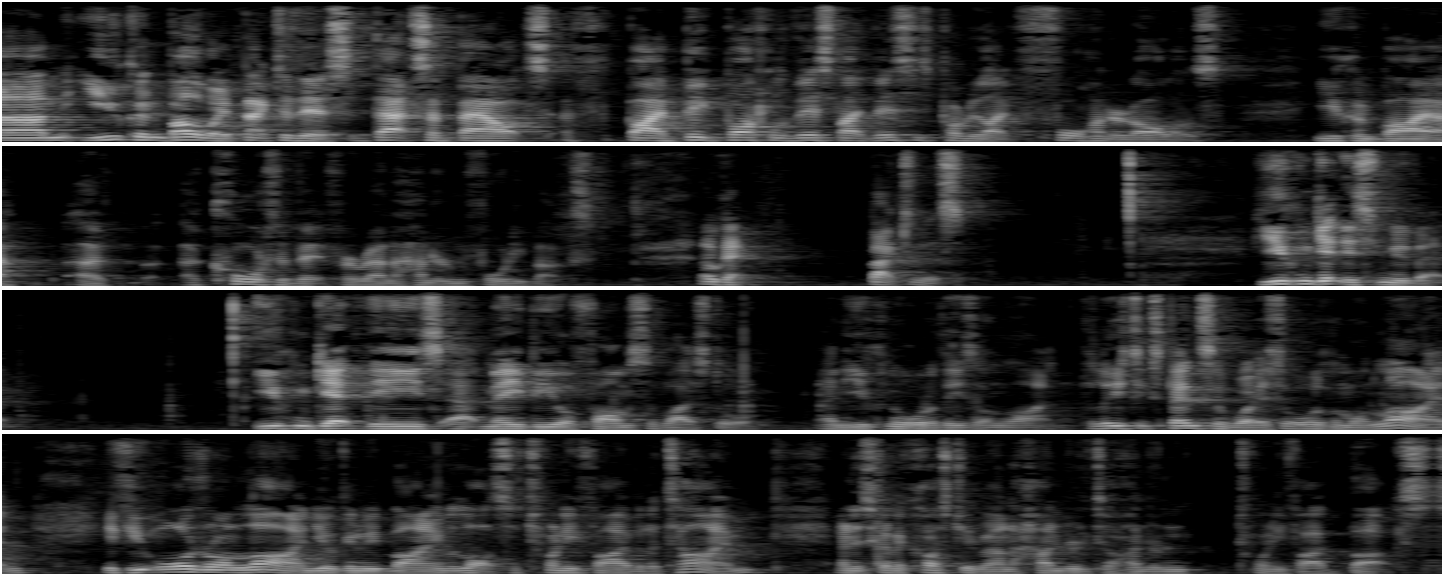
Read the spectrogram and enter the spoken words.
Um, you can, by the way, back to this, that's about, buy a big bottle of this like this is probably like $400. You can buy a, a, a quart of it for around 140 bucks. Okay, back to this. You can get this from your vet. You can get these at maybe your farm supply store and you can order these online. The least expensive way is to order them online. If you order online, you're going to be buying lots of 25 at a time and it's going to cost you around 100 to 125 bucks.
